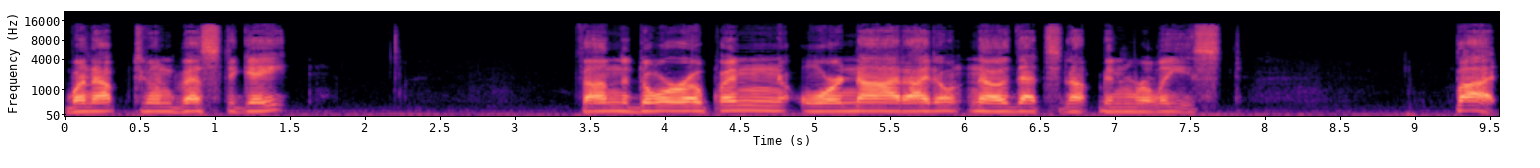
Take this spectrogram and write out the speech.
went up to investigate, found the door open or not. I don't know. That's not been released. But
